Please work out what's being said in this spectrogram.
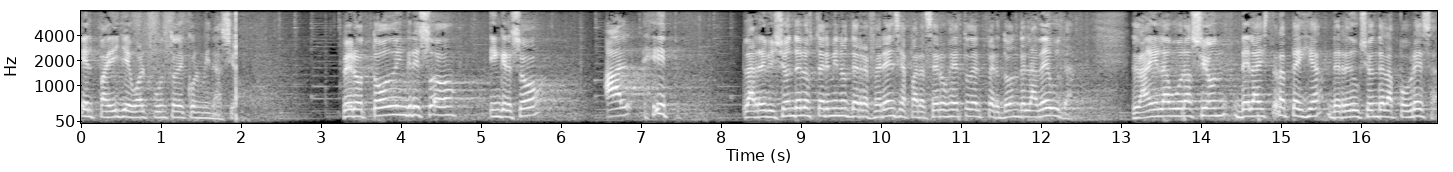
el país llegó al punto de culminación. Pero todo ingresó, ingresó al HIP, la revisión de los términos de referencia para ser objeto del perdón de la deuda, la elaboración de la estrategia de reducción de la pobreza.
